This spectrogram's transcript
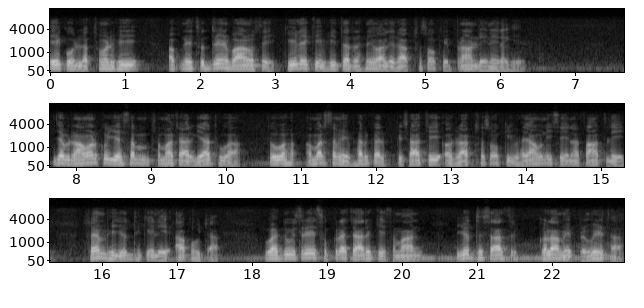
एक और लक्ष्मण भी अपने सुदृढ़ बाणों से किले के भीतर रहने वाले राक्षसों के प्राण लेने लगे। जब रावण को यह सब समाचार ज्ञात हुआ तो वह अमर समय भरकर पिशाची और राक्षसों की भयावनी सेना साथ ले स्वयं भी युद्ध के लिए आ पहुँचा। वह दूसरे शुक्राचार्य के समान युद्ध शास्त्र कला में प्रवीण था।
